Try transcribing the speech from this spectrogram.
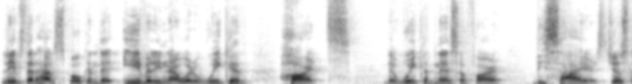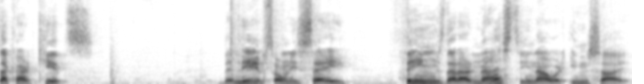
lips that have spoken the evil in our wicked hearts, the wickedness of our desires, just like our kids. The lips only say things that are nasty in our inside.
